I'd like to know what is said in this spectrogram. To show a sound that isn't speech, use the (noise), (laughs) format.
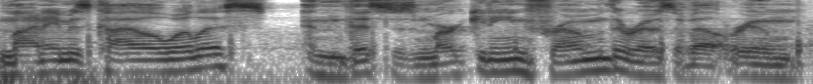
My name is Kyle Willis, and this is Marketing from the Roosevelt Room.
